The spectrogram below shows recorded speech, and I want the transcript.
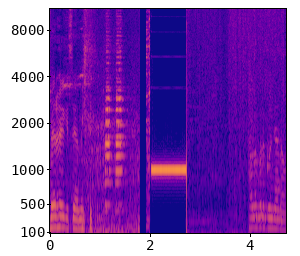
বের হয়ে গেছি আমি। ভালো করে গুঁজা নাও।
